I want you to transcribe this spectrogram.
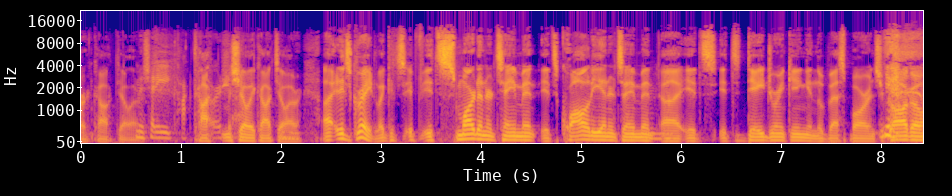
hour. cocktail hour Machete cocktail hour show. Machete cocktail hour. Uh, it's great. Like it's if it's smart entertainment. It's quality entertainment. Mm-hmm. Uh, it's it's day drinking in the best bar in Chicago,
